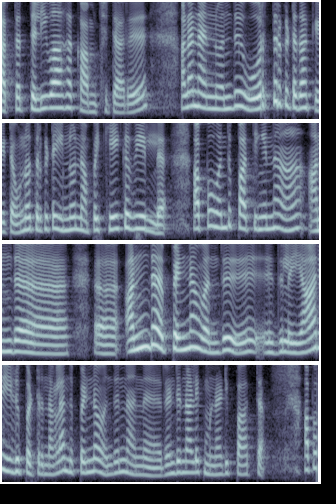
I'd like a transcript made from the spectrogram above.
கர்த்தர் தெளிவாக காமிச்சிட்டாரு. ஆனால் நான் வந்து ஒருத்தர்கிட்ட தான் கேட்டேன். இன்னொருத்தர்கிட்ட இன்னும் நான் போய் கேட்கவே இல்லை. அப்போ வந்து பார்த்திங்கன்னா அந்த அந்த பெண்ணை வந்து இதில் யார் ஈடுபட்டிருந்தாங்களோ அந்த பெண்ணை வந்து நான் ரெண்டு நாளைக்கு முன்னாடி பார்த்தேன். அப்போ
